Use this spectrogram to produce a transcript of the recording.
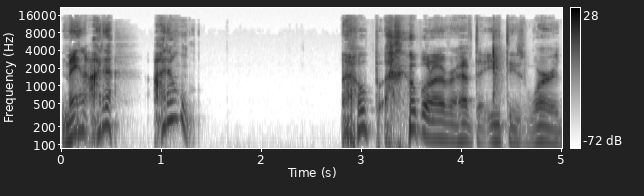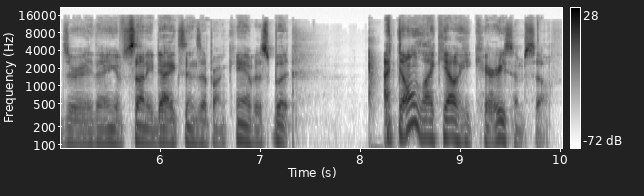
man, I, I don't. I hope I hope I don't ever have to eat these words or anything if Sonny Dykes ends up on campus, but I don't like how he carries himself.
